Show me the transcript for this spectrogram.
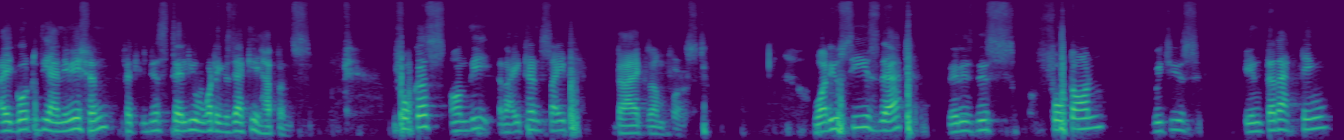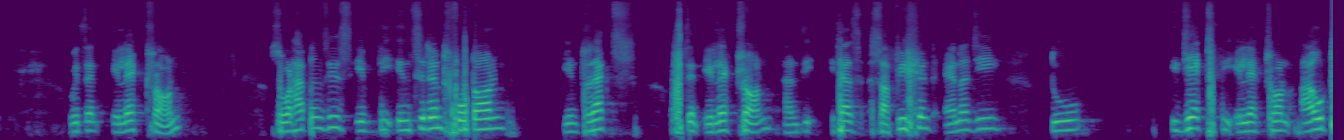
I go to the animation, let me just tell you what exactly happens. Focus on the right-hand side diagram first. What you see is that there is this photon which is interacting with an electron. So what happens is if the incident photon interacts with an electron and the, it has sufficient energy to eject the electron out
